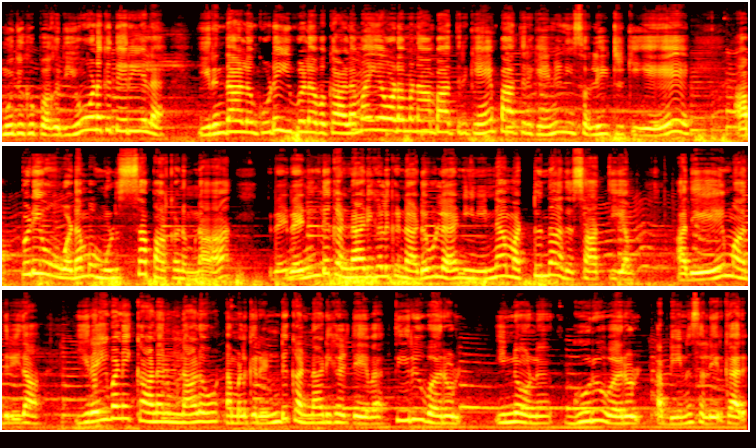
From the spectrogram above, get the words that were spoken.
முதுகு பகுதியும் உனக்கு தெரியல. இருந்தாலும் கூட இவ்வளவு காலமா என் உடம்ப நான் பார்த்துருக்கேன் பார்த்துருக்கேன்னு நீ சொல்லிட்டு இருக்கியே அப்படி உன் உடம்ப முழுசா பார்க்கணும்னா ரெ- ரெண்டு கண்ணாடிகளுக்கு நடுவுல நீ நின்னா மட்டும்தான் அது சாத்தியம். அதே மாதிரி தான் இறைவனை காணணும்னாலும் நம்மளுக்கு ரெண்டு கண்ணாடிகள் தேவை. திருவருள் இன்னொன்று குருவருள் அப்படின்னு சொல்லியிருக்காரு.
